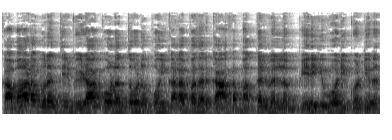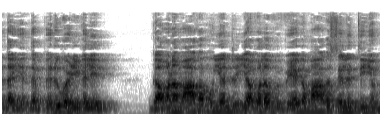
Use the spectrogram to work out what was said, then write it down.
கபாடபுரத்தின் விழா கோலத்தோடு போய் கலப்பதற்காக மக்கள் வெள்ளம் பெருகி ஓடிக்கொண்டிருந்த இந்த பெருவழிகளில் கவனமாக முயன்று எவ்வளவு வேகமாக செலுத்தியும்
